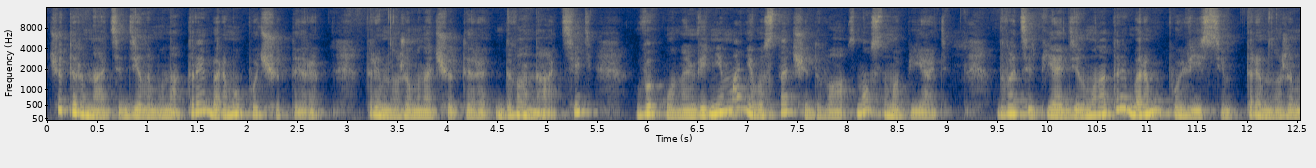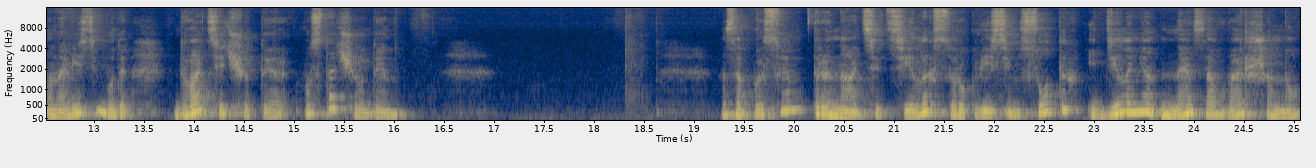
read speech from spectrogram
14 ділимо на 3, беремо по 4. 3 множимо на 4, 12. Виконуємо віднімання в остачі 2. Зносимо 5. 25 ділимо на 3, беремо по 8. 3 множимо на 8 буде 24. В остачі 1. Записуємо 13,48 і ділення не завершено.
